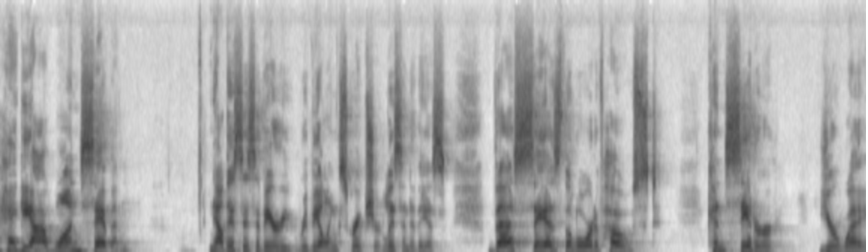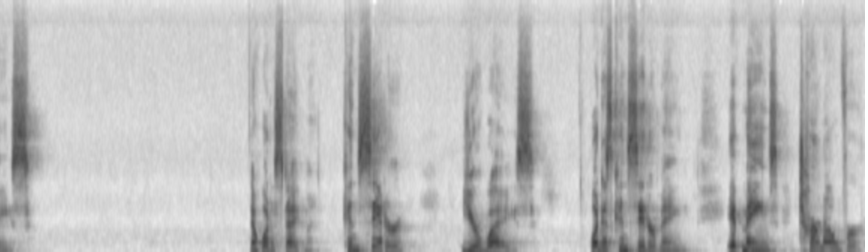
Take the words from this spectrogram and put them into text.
Haggai 1 7. Now, this is a very revealing scripture. Listen to this. Thus says the Lord of hosts, consider your ways. Now, what a statement. Consider your ways. What does consider mean? It means turn over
